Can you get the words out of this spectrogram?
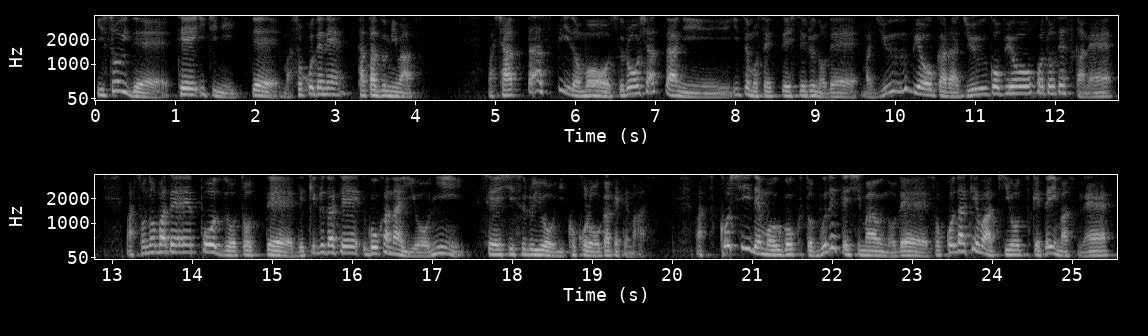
急いで定位置に行って、まあ、そこでね、佇みます。まあ、シャッタースピードもスローシャッターにいつも設定しているので、まあ、10秒から15秒ほどですかね。まあ、その場でポーズをとって、できるだけ動かないように静止するように心をがけてます。まあ、少しでも動くとブレてしまうので、そこだけは気をつけていますね。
